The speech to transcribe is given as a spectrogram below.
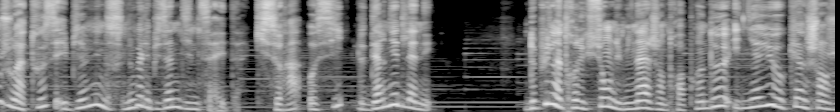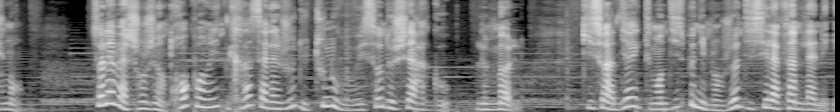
Bonjour à tous et bienvenue dans ce nouvel épisode d'Inside, qui sera aussi le dernier de l'année. Depuis l'introduction du minage en 3.2, il n'y a eu aucun changement. Cela va changer en 3.8 grâce à l'ajout du tout nouveau vaisseau de chez Argo, le MOL, qui sera directement disponible en jeu d'ici la fin de l'année.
